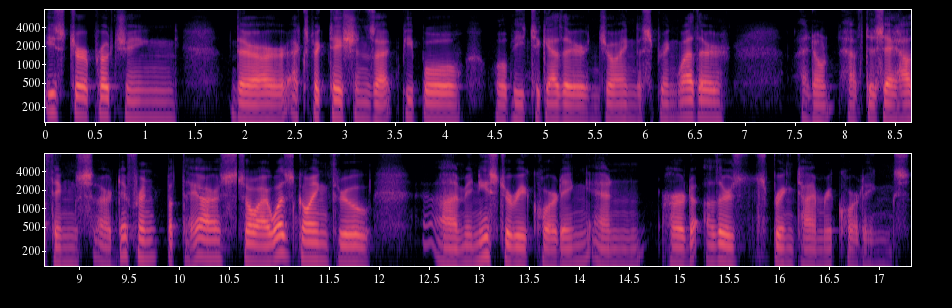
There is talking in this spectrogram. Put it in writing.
Easter approaching, there are expectations that people will be together enjoying the spring weather. I don't have to say how things are different, but they are. So, I was going through um, an Easter recording and heard other springtime recordings.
